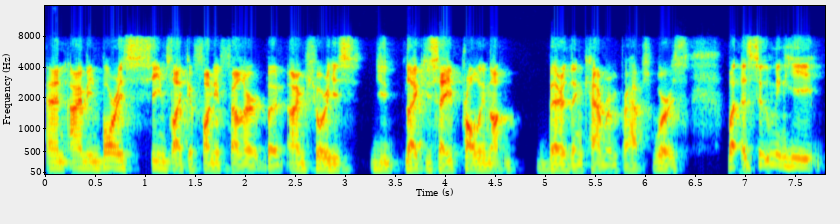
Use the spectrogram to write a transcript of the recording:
And I mean, Boris seems like a funny feller, but I'm sure he's, you, like you say, probably not better than Cameron, perhaps worse. But mm-hmm. assuming he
